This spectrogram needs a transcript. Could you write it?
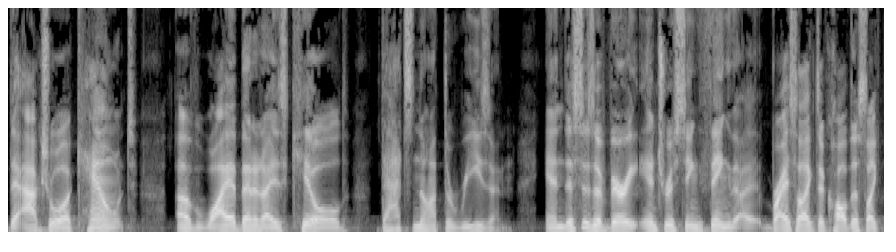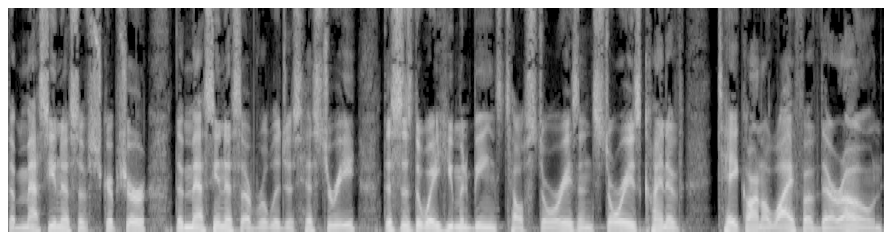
the actual account of why Abinadi is killed, that's not the reason. And this is a very interesting thing. Uh, Bryce, I like to call this like the messiness of scripture, the messiness of religious history. This is the way human beings tell stories, and stories kind of take on a life of their own.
